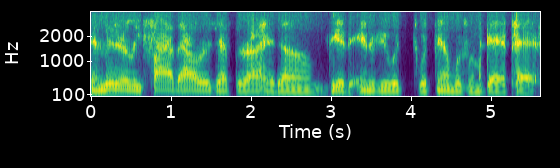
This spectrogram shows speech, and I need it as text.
And literally five hours after I had um did the interview with with them was when my dad passed.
